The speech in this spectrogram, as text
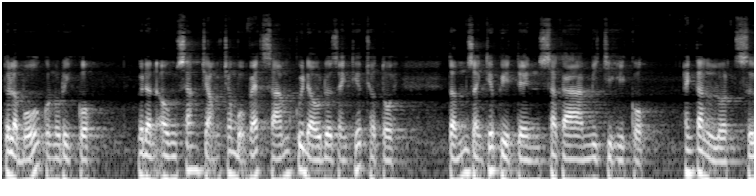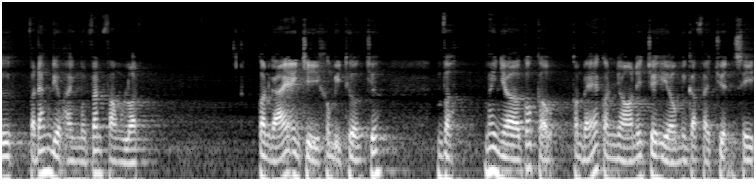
Tôi là bố của Noriko. Người đàn ông sang trọng trong bộ vest xám cúi đầu đưa danh thiếp cho tôi. Tấm danh thiếp ghi tên Saga Michihiko. Anh ta là luật sư và đang điều hành một văn phòng luật. Con gái anh chị không bị thương chứ? Vâng, may nhờ có cậu, Con bé còn nhỏ nên chưa hiểu mình gặp phải chuyện gì.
